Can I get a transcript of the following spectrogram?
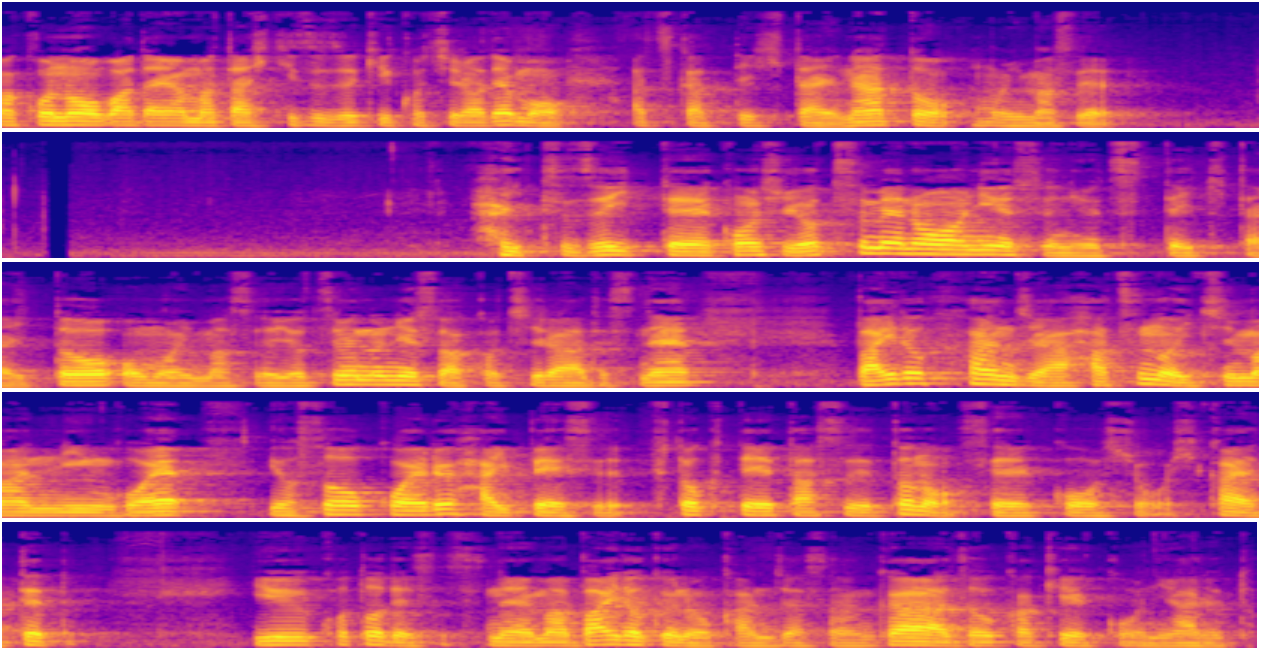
まあ、この話題はまた引き続きこちららでも扱っていきたいなと思います。はい、続いて今週4つ目のニュースに移っていきたいと思います。4つ目のニュースはこちらですね。梅毒患者初の1万人超え、予想を超えるハイペース、不特定多数との性交渉を控えてということでですね、まあ、梅毒の患者さんが増加傾向にあると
